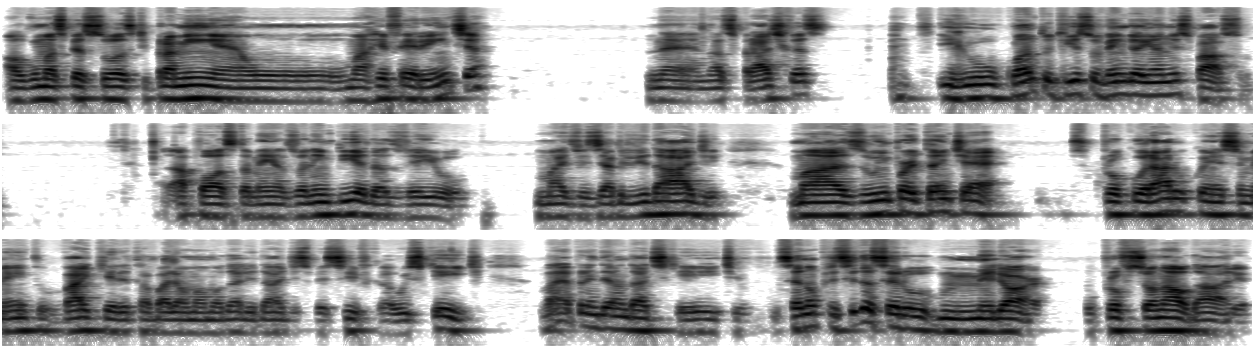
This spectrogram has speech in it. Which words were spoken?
algumas pessoas que para mim é um, uma referência, né, nas práticas, e o quanto que isso vem ganhando espaço. Após também as Olimpíadas veio mais visibilidade, mas o importante é procurar o conhecimento, vai querer trabalhar uma modalidade específica, o skate, vai aprender a andar de skate. Você não precisa ser o melhor, o profissional da área,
